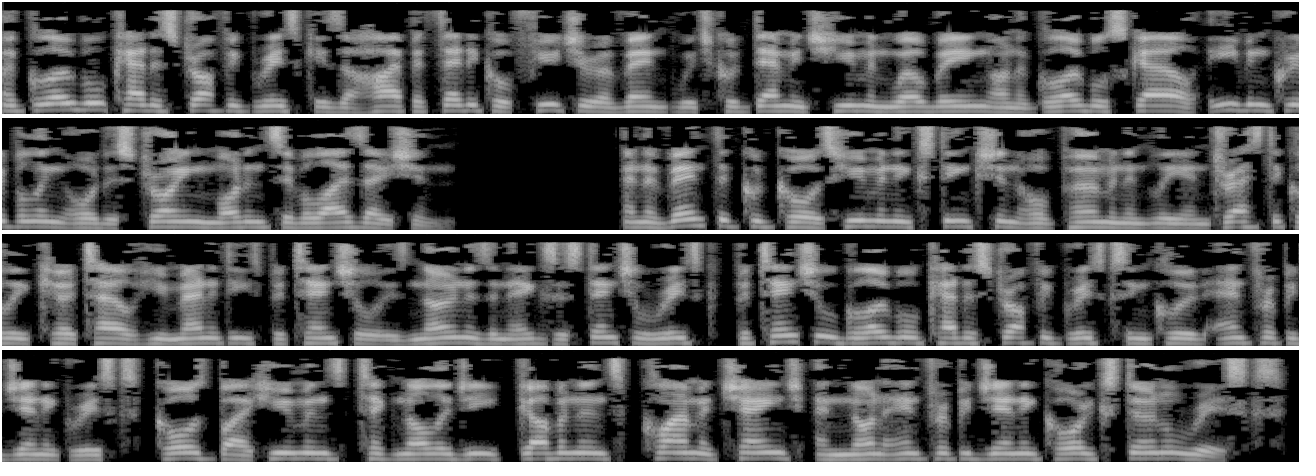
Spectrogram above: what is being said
A global catastrophic risk is a hypothetical future event which could damage human well-being on a global scale, even crippling or destroying modern civilization. An event that could cause human extinction or permanently and drastically curtail humanity's potential is known as an existential risk. Potential global catastrophic risks include anthropogenic risks, caused by humans, technology, governance, climate change, and non-anthropogenic or external risks.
